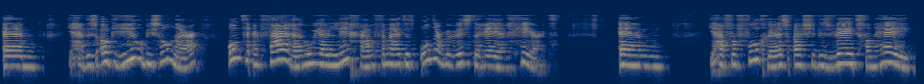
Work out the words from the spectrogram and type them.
En ja, dus ook heel bijzonder om te ervaren hoe jouw lichaam vanuit het onderbewuste reageert. En ja, vervolgens, als je dus weet van hé, hey,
